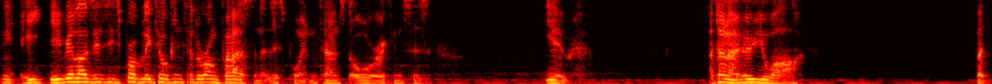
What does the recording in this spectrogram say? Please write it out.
he he realizes he's probably talking to the wrong person at this point and turns to Ulrich and says, "You. I don't know who you are, but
